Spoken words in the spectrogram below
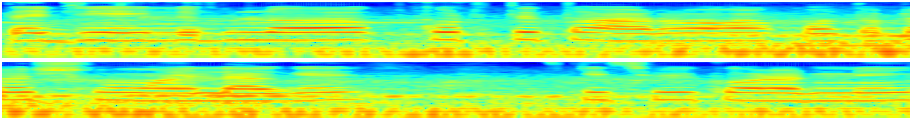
তাই ডেইলি ব্লগ করতে তো আরও কতটা সময় লাগে, কিছুই করার নেই।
